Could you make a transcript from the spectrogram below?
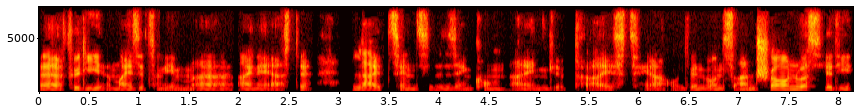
äh, für die Mai-Sitzung eben äh, eine erste Leitzinssenkung eingepreist. Ja, und wenn wir uns anschauen, was hier die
